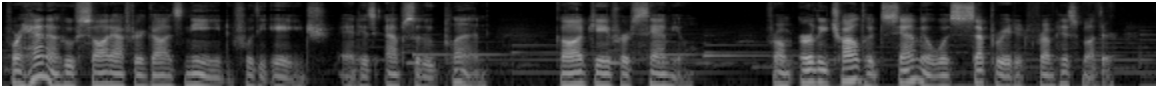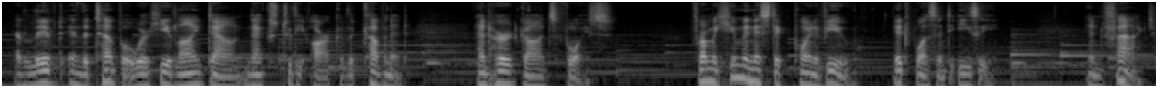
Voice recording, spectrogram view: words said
For Hannah, who sought after God's need for the age and his absolute plan, God gave her Samuel. From early childhood, Samuel was separated from his mother and lived in the temple where he lied down next to the Ark of the Covenant and heard God's voice. From a humanistic point of view, it wasn't easy. In fact,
